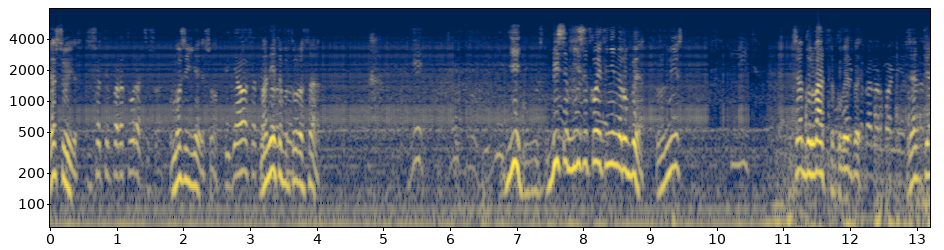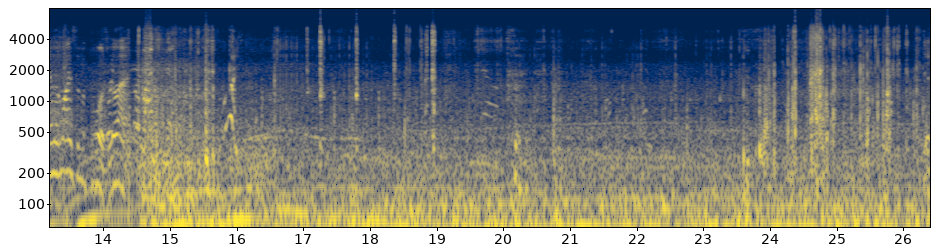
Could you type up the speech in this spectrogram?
Як чуєш? Чи що температура, чи що? Може є, що? Піднялася температура? мене є температура все. Їдь, їдь. Їдь, більше, більше такої фіні не роби. Розумієш? Вже дорветься колись би. себе я ще нормально себе поводжу, давай. Ой. Я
